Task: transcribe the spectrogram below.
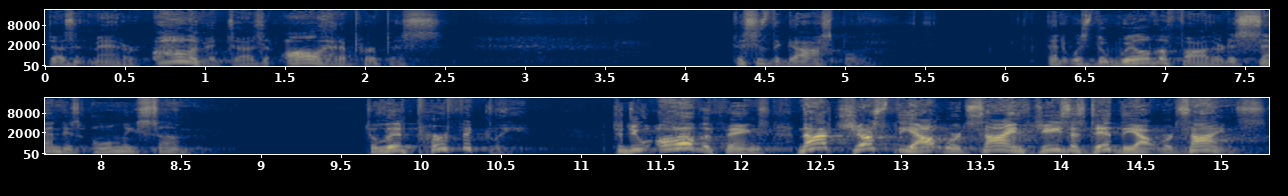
doesn't matter. All of it does. It all had a purpose. This is the gospel that it was the will of the Father to send his only Son to live perfectly, to do all the things, not just the outward signs. Jesus did the outward signs,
